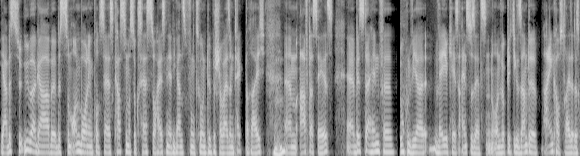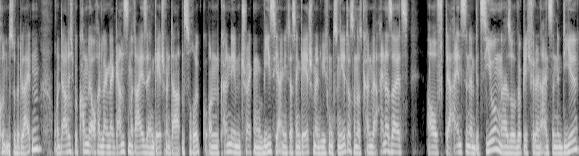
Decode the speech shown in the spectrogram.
ja, bis zur Übergabe, bis zum Onboarding-Prozess, Customer Success, so heißen ja die ganzen Funktionen typischerweise im Tech-Bereich, mhm. ähm, After Sales. Äh, bis dahin versuchen wir Value Case einzusetzen und wirklich die gesamte Einkaufsreise des Kunden zu begleiten. Und dadurch bekommen wir auch entlang der ganzen Reise Engagement-Daten zurück und können eben tracken, wie ist hier eigentlich das Engagement, wie funktioniert das. Und das können wir einerseits auf der einzelnen Beziehung, also wirklich für den einzelnen Deal.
